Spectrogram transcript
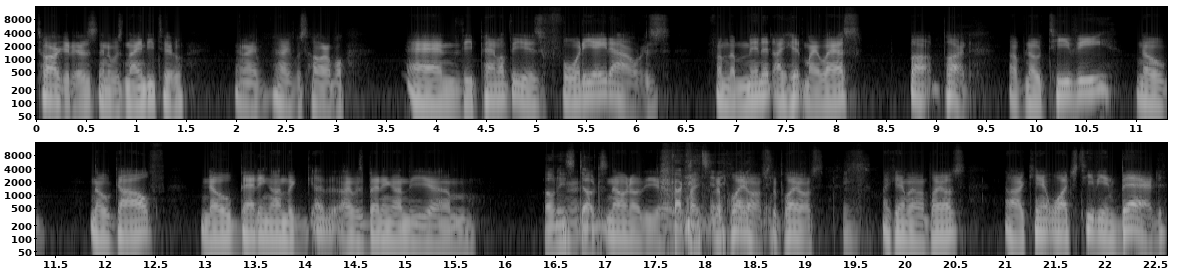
target is, and it was 92, and I, I was horrible. And the penalty is 48 hours from the minute I hit my last pu- putt of no TV, no no golf, no betting on the. Uh, I was betting on the. Um, Ponies, dogs, no, no, the uh, cockfights. the playoffs, the playoffs. I can't bet on the playoffs. Uh, I can't watch TV in bed,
